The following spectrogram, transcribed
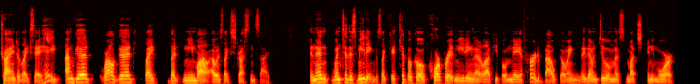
trying to like say, hey, I'm good, we're all good. Like, but meanwhile, I was like stressed inside. And then went to this meeting. It was like a typical corporate meeting that a lot of people may have heard about going. They don't do them as much anymore.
